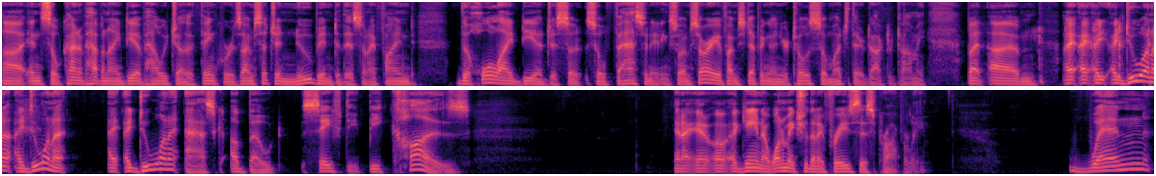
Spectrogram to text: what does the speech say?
uh, and so kind of have an idea of how each other think. Whereas I'm such a noob into this, and I find the whole idea just so, so fascinating. So I'm sorry if I'm stepping on your toes so much there, Doctor Tommy, but um, I, I, I do want to, I do want to, I, I do want to ask about safety because, and I uh, again, I want to make sure that I phrase this properly when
